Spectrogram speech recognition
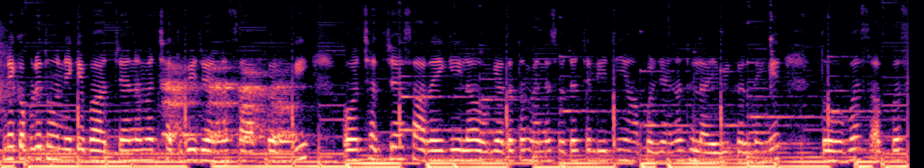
अपने कपड़े धोने के बाद जो है ना, मैं छत भी जो है ना साफ़ करूँगी। और छत जो है सारा ही गीला हो गया था तो मैंने सोचा चलिए जी, यहाँ पर जो है ना धुलाई भी कर देंगे। तो बस, अब बस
